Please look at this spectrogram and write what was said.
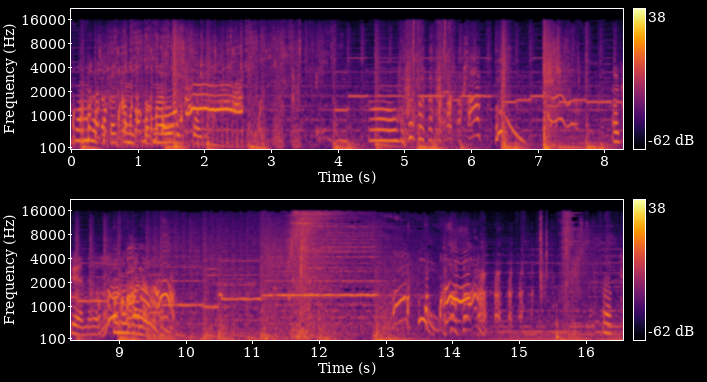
Vamos a atacar con el tornado del pollo. Listo. Ok amigos, hemos ganado. Ok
